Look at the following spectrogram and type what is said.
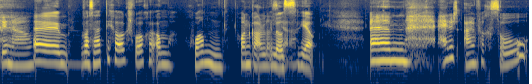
genau. ähm, was hat dich angesprochen? Am Juan. Juan Carlos, Los, ja. ja. Ähm, er ist einfach so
